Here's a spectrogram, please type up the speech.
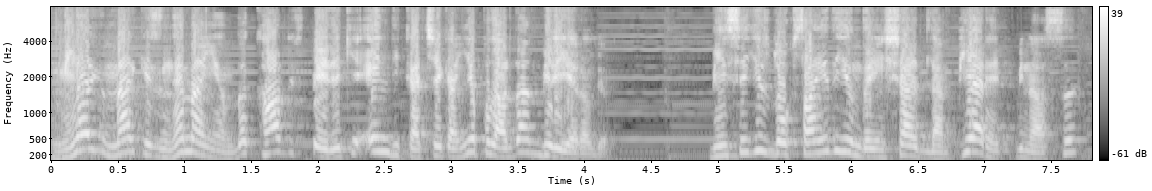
Millennium merkezinin hemen yanında Cardiff Bay'deki en dikkat çeken yapılardan biri yer alıyor. 1897 yılında inşa edilen Pierhead binası,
